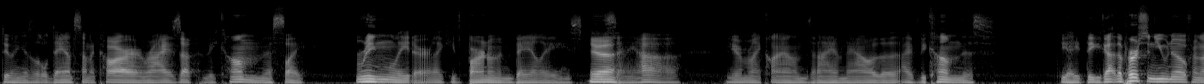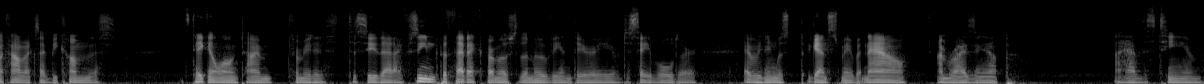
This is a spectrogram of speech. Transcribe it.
doing his little dance on a car and rise up and become this like ringleader, like he's Barnum and Bailey. He's, he's Yeah. saying, "Ah, here are my clowns, and I am now the. I've become this." the the guy, the person you know from the comics. I've become this. It's taken a long time for me to to see that. I've seemed pathetic for most of the movie in theory, or disabled, or everything was against me. But now I'm rising up. I have this team,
